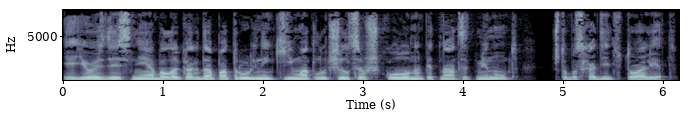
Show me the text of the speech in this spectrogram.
Ее здесь не было, когда патрульный Ким отлучился в школу на 15 минут, чтобы сходить в туалет.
